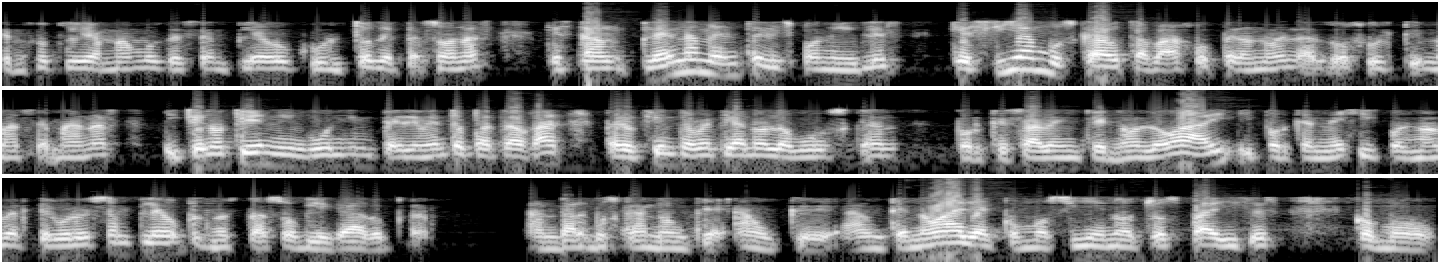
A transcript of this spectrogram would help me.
que nosotros llamamos desempleo oculto de personas que están plenamente disponibles, que sí han buscado trabajo, pero no en las dos últimas semanas y que no tienen ningún impedimento para trabajar, pero simplemente ya no lo buscan porque saben que no lo hay y porque en México el no haber seguro de desempleo, pues no estás obligado a andar buscando aunque aunque aunque no haya como sí en otros países como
